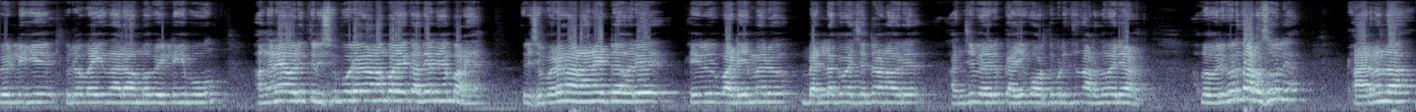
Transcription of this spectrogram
വീട്ടിലേക്ക് ഒരു വൈകുന്നേരം ആകുമ്പോൾ വീട്ടിലേക്ക് പോകും അങ്ങനെ അവർ തൃശ്ശൂർ പൂരം കാണാൻ പോയ കഥയാണ് ഞാൻ പറയാം തൃശ്ശൂർ പൂരം കാണാനായിട്ട് അവർ ഈ ഒരു വടിയമ്മ ബെല്ലൊക്കെ വെച്ചിട്ടാണ് അവർ അഞ്ചു പേരും കൈ കോർത്ത് പിടിച്ച് നടന്നു വരികയാണ്. അപ്പോൾ ഇവർക്കൊരു തടസ്സമില്ല കാരണം എന്താ?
